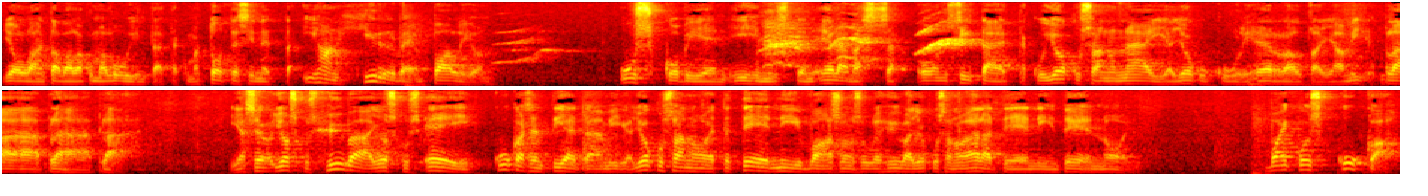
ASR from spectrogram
jollain tavalla, kun mä luin tätä, kun mä totesin, että ihan hirveän paljon uskovien ihmisten elämässä on sitä, että kun joku sanoi näin ja joku kuuli Herralta ja plää, plää, plää. Ja se on joskus hyvää, joskus ei. Kuka sen tietää mikä? Joku sanoo, että tee niin vaan, se on sulle hyvä. Joku sanoo, älä tee niin, tee noin. Vaikka olisi kuka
